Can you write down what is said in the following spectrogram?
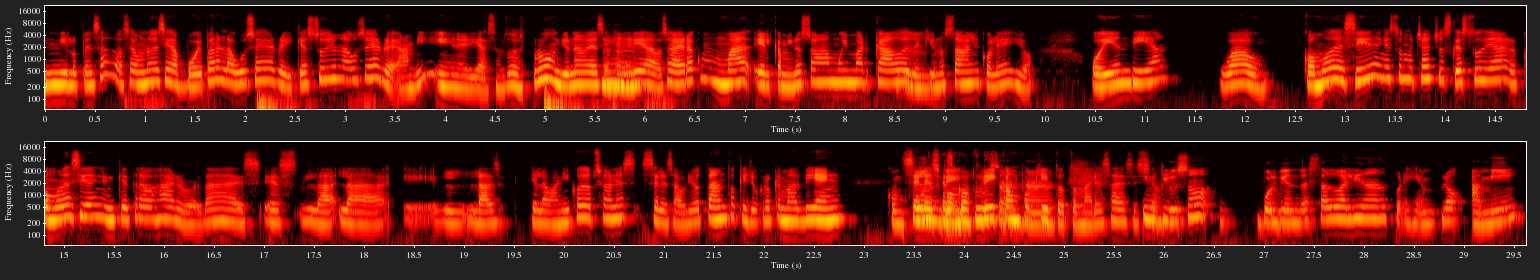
ni lo pensaba, o sea, uno decía, voy para la UCR, ¿y qué estudio en la UCR? A mí, ingeniería. Entonces, prum, de una vez ingeniería. O sea, era como más, el camino estaba muy marcado desde Mm. que uno estaba en el colegio. Hoy en día, wow, ¿cómo deciden estos muchachos qué estudiar? ¿Cómo deciden en qué trabajar, verdad? Es, es la, la, eh, el abanico de opciones se les abrió tanto que yo creo que más bien se les complica un Ajá. poquito tomar esa decisión. Incluso volviendo a esta dualidad, por ejemplo, a mí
